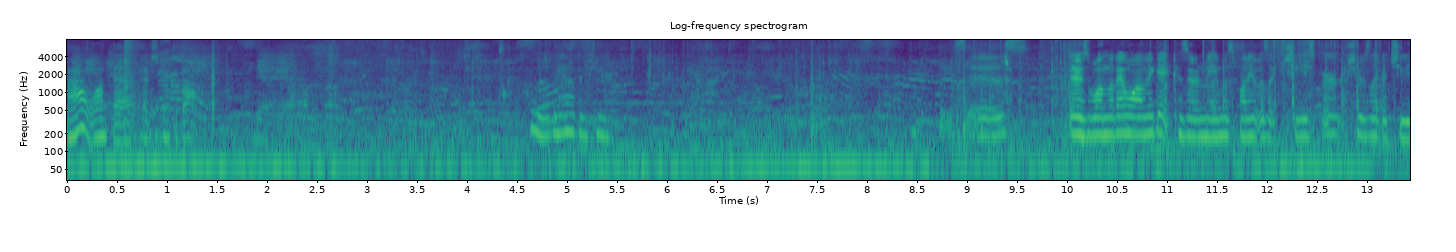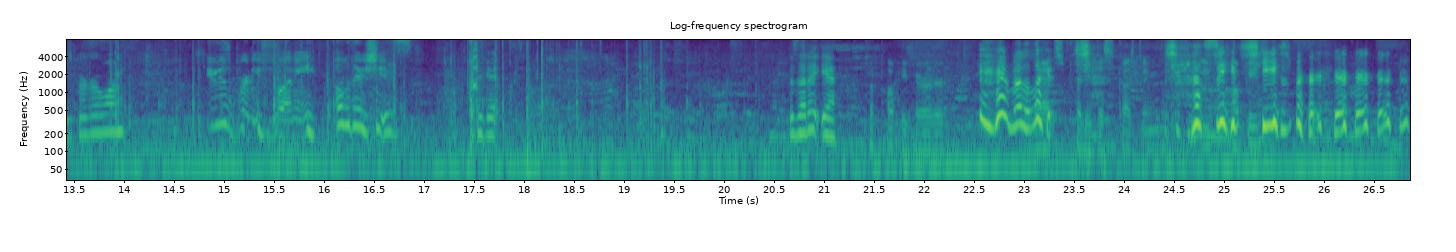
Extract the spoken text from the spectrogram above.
I don't want that. I just want the doll. Ooh, what do we have in here? Places. There's one that I wanted to get because her name was funny. It was like cheeseburger. She was like a cheeseburger one. She was pretty funny. Oh, there she is. Forget. Is that it? Yeah. It's a puppy burger. but look That's at pretty disgusting. Chelsea cheeseburger.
